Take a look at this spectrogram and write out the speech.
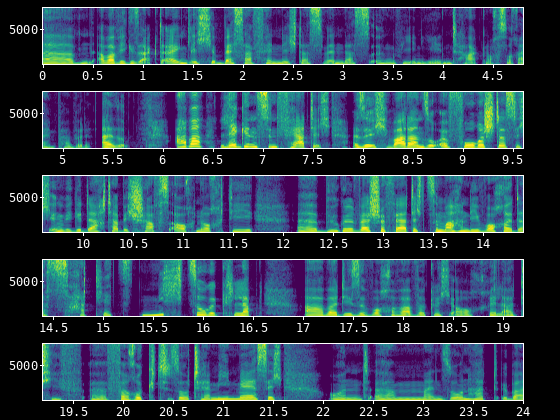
Ähm, aber wie gesagt, eigentlich besser fände ich das, wenn das irgendwie in jeden Tag noch so reinpassen würde. Also, aber Leggings sind fertig. Also ich war dann so euphorisch, dass ich irgendwie gedacht habe, ich schaffe es auch noch, die äh, Bügelwäsche fertig zu machen die Woche. Das hat jetzt nicht so geklappt, aber diese Woche war wirklich auch relativ äh, verrückt, so terminmäßig. Und ähm, mein Sohn hat über,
